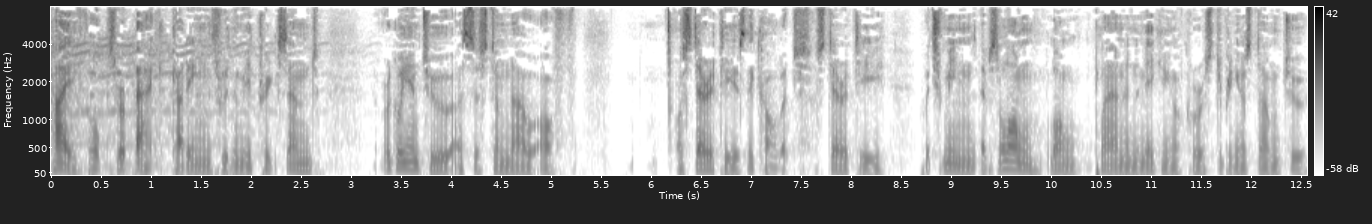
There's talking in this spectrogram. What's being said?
Hi folks, we're back cutting through the matrix and we're going into a system now of austerity as they call it. Austerity, which means it's a long, long plan in the making of course to bring us down to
